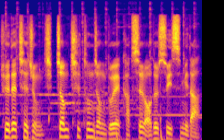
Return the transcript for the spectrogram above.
최대 체중 10.7톤 정도의 값을 얻을 수 있습니다.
